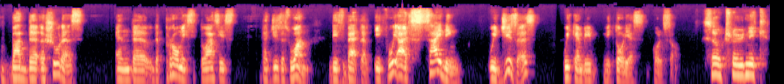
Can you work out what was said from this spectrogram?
But the assurance and the, the promise to us is that Jesus won this battle. If we are siding with Jesus, we can be victorious also. So true, Nick.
